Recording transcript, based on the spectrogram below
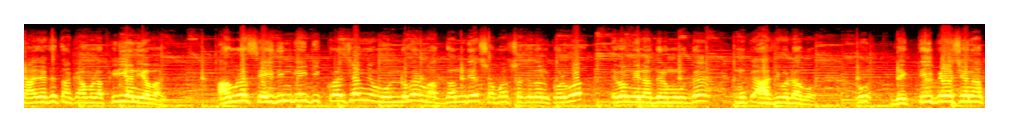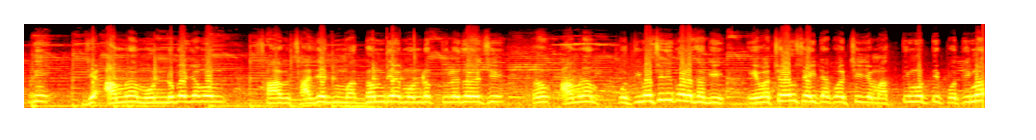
সাজ আছে তাকে আমরা ফিরিয়ে আনি আবার। আমরা সেই দিনকেই ঠিক করেছিলাম যে মণ্ডপের মাধ্যম দিয়ে সমাজ সচেতন করব এবং এনাদের মধ্যে মুখে হাসি ফোটাবো। দেখতেই পেয়েছেন আপনি যে আমরা মণ্ডপে যেমন সাজের মাধ্যম দিয়ে মণ্ডপ তুলে ধরেছি এবং আমরা প্রতি বছরই করে থাকি এবছরেও সেইটা করছি যে মাতৃমূর্তি প্রতিমা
